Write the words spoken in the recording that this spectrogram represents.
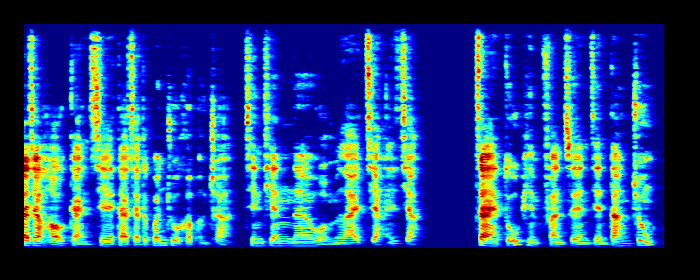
大家好，感谢大家的关注和捧场。今天呢，我们来讲一讲，在毒品犯罪案件当中，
